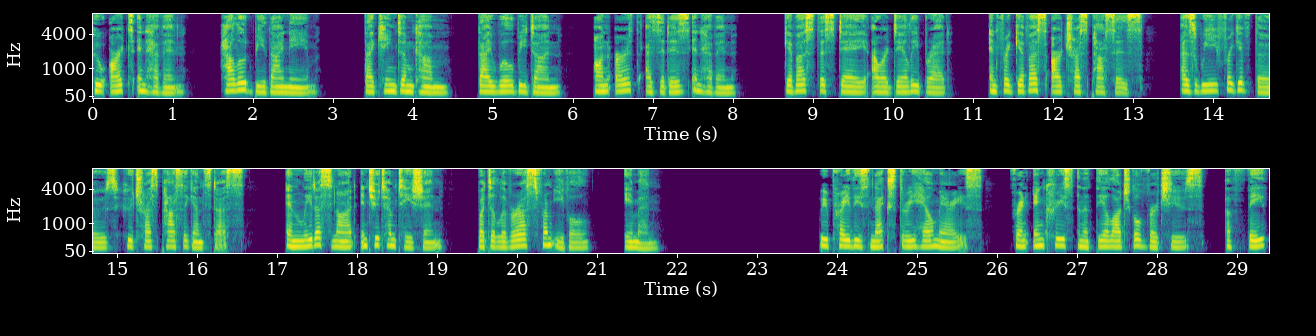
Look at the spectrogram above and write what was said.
who art in heaven, hallowed be thy name. Thy kingdom come, thy will be done, on earth as it is in heaven. Give us this day our daily bread, and forgive us our trespasses, as we forgive those who trespass against us. And lead us not into temptation, but deliver us from evil. Amen. We pray these next three Hail Marys for an increase in the theological virtues of faith,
